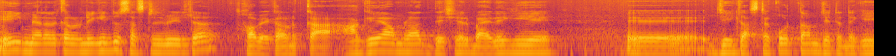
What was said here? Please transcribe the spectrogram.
এই মেলার কারণে কিন্তু সাস্টেনেবিলিটা হবে। কারণ আগে আমরা দেশের বাইরে গিয়ে যেই কাজটা করতাম, যেটা নাকি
